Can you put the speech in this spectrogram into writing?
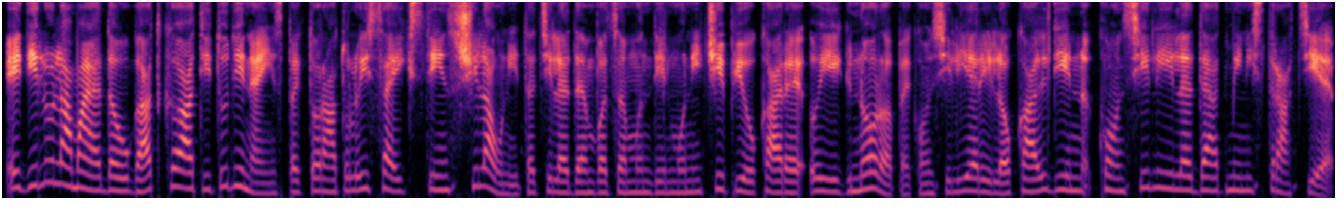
Edilul a mai adăugat că atitudinea inspectoratului s-a extins și la unitățile de învățământ din municipiu, care îi ignoră pe consilierii locali din consiliile de administrație.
